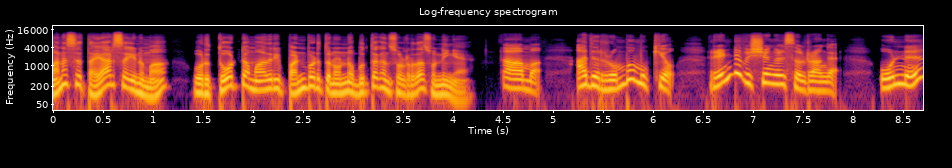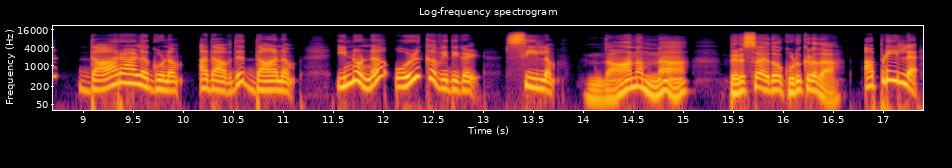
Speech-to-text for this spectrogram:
மனசை தயார் செய்யணுமா? ஒரு தோட்ட மாதிரி பண்படுத்தணும்னு புத்தகம் சொல்றதா சொன்னீங்க. ஆமா அது ரொம்ப முக்கியம். ரெண்டு விஷயங்கள் சொல்றாங்க. ஒன்னு தாராள குணம் அதாவது தானம். இன்னொன்னு ஒழுக்க விதிகள் சீலம். தானம்னா பெருசா ஏதோ கொடுக்கறதா? அப்படி இல்ல.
